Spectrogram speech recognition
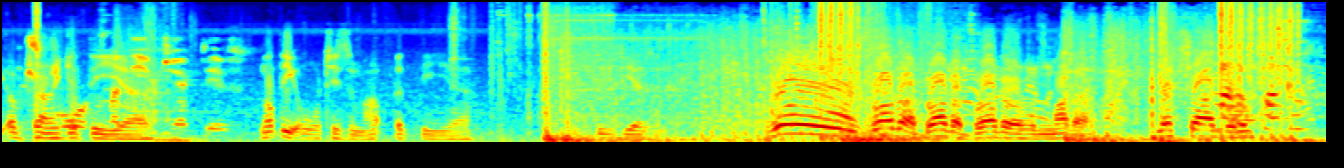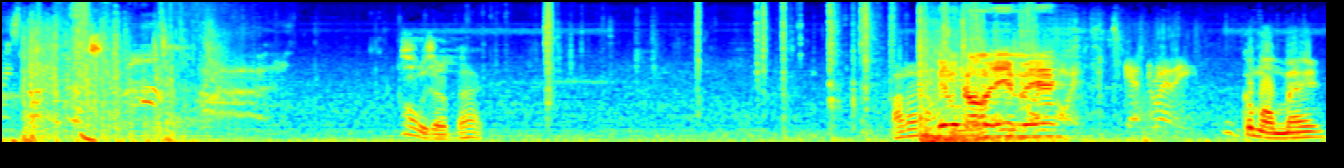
to. I'm trying to get the Support uh, objective. not the autism up, but the uh, enthusiasm. Whoa, brother, brother, brother of a mother. Left side, brother. Enemy spotted. Oh, we got it back. I don't know. People coming in, man. Get ready. Come on, man.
